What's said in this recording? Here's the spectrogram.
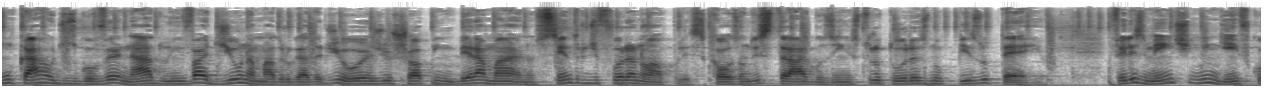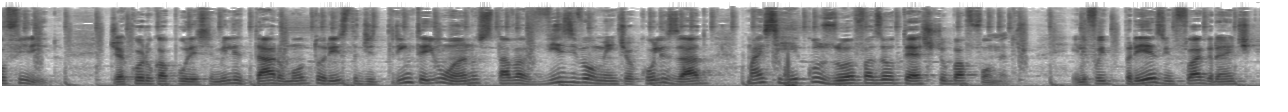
Um carro desgovernado invadiu na madrugada de hoje o shopping Beira-Mar, no centro de Florianópolis, causando estragos em estruturas no piso térreo. Felizmente, ninguém ficou ferido. De acordo com a polícia militar, o motorista de 31 anos estava visivelmente alcoolizado, mas se recusou a fazer o teste do bafômetro. Ele foi preso em flagrante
